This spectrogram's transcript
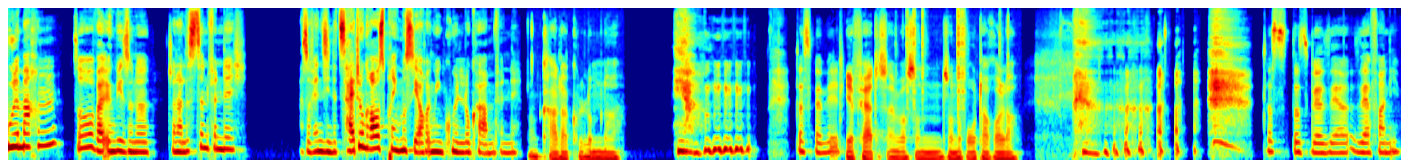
cool machen, so, weil irgendwie so eine Journalistin, finde ich, also wenn sie eine Zeitung rausbringt, muss sie auch irgendwie einen coolen Look haben, finde ich. Und Carla Kolumna. Ja, das wäre wild. Ihr Pferd ist einfach so ein, so ein roter Roller. Das, das wäre sehr, sehr funny.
